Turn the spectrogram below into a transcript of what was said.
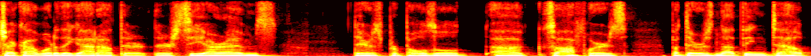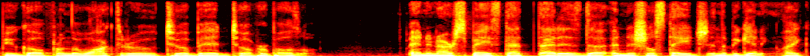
check out what do they got out there. Their CRMs, there's proposal uh, softwares, but there is nothing to help you go from the walkthrough to a bid to a proposal. And in our space, that that is the initial stage in the beginning. Like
